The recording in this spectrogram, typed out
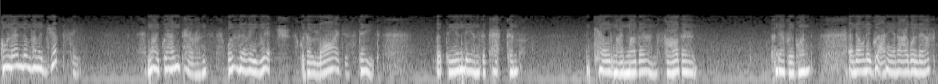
who learned them from a gypsy. My grandparents were very rich, with a large estate, but the Indians attacked them and killed my mother and father and, and everyone, and only Granny and I were left.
